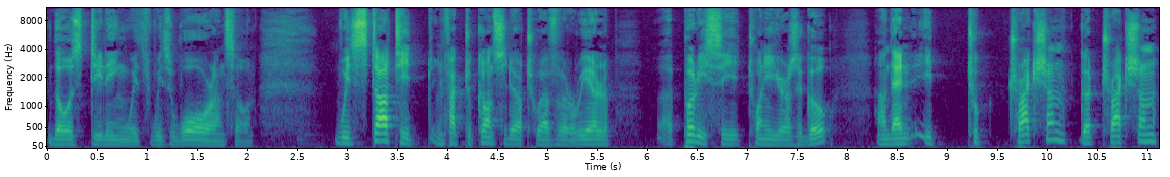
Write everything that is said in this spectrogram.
those dealing with, with war and so on. We started, in fact, to consider to have a real uh, policy 20 years ago, and then it traction, got traction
